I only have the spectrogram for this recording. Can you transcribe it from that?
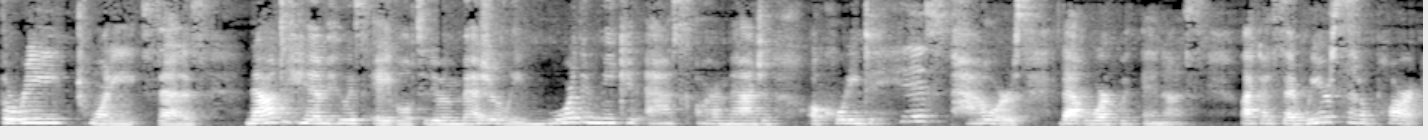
3:20 says, "Now to him who is able to do immeasurably more than we could ask or imagine according to his powers that work within us." Like I said, we are set apart,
